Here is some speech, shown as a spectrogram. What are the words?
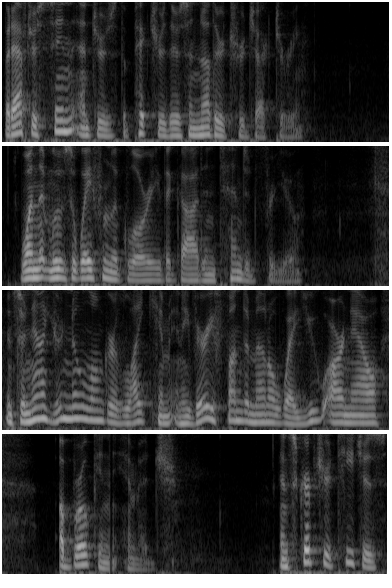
But after sin enters the picture, there's another trajectory, one that moves away from the glory that God intended for you. And so now you're no longer like him in a very fundamental way. You are now a broken image. And scripture teaches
